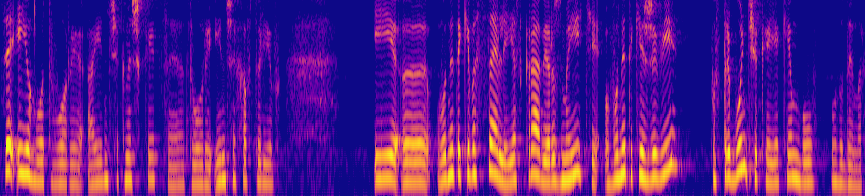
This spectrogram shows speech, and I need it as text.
Це і його твори, а інші книжки це твори інших авторів. І е, вони такі веселі, яскраві, розмаїті, вони такі живі пострибунчики, яким був Володимир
